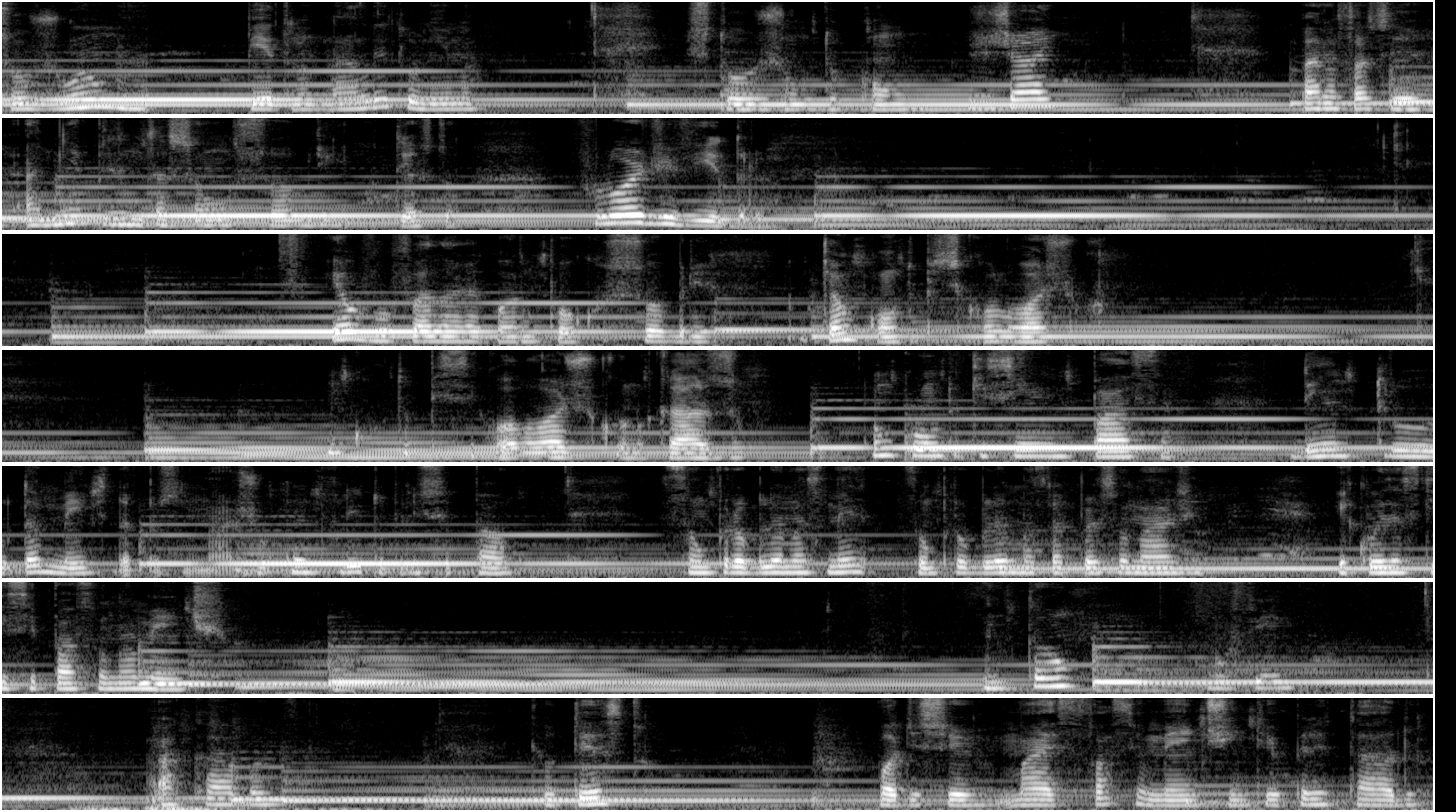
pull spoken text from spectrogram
sou João Pedro Naleto Lima. Estou junto com Jai para fazer a minha apresentação sobre o texto Flor de Vidro. Eu vou falar agora um pouco sobre o que é um conto psicológico. Um conto psicológico, no caso, é um conto que se passa dentro da mente da personagem. O conflito principal são problemas, são problemas da personagem e coisas que se passam na mente. Então, no fim, acaba que o texto pode ser mais facilmente interpretado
